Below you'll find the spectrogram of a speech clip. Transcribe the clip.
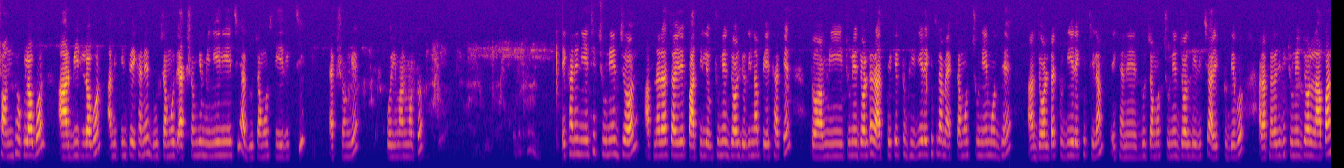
সন্ধক লবণ আর বিট লবণ। আমি কিন্তু এখানে দু চামচ একসঙ্গে মিলিয়ে নিয়েছি আর দু চামচ দিয়ে দিচ্ছি একসঙ্গে পরিমাণ মতো। এখানে নিয়েছি চুনের জল। আপনারা চাইলে পাতিলে, চুনের জল যদি না পেয়ে থাকেন, তো আমি চুনের জলটা রাত থেকে একটু ভিজিয়ে রেখেছিলাম এক চামচ চুনের মধ্যে। আর জলটা একটু দিয়ে রেখেছিলাম। এখানে দু চামচ চুনের জল দিয়ে দিচ্ছি, আর একটু দেবো। আর আপনারা যদি চুনের জল না পান,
